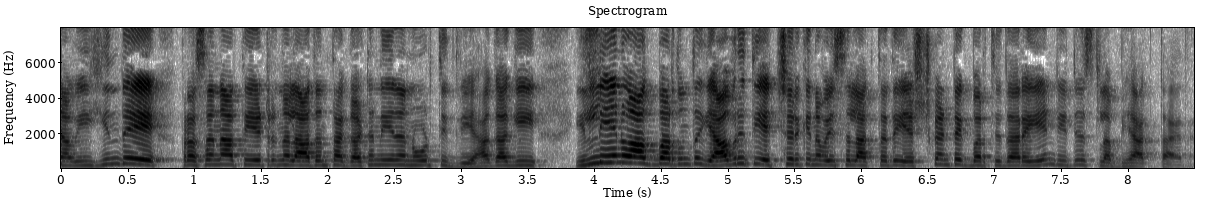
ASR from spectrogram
ನಾವು ಈ ಹಿಂದೆ ಪ್ರಸನ್ನ ಥಿಯೇಟರ್ನಲ್ಲಿ ಆದಂಥ ಘಟನೆಯನ್ನ ನೋಡ್ತಿದ್ವಿ. ಹಾಗಾಗಿ ಇಲ್ಲೇನು ಆಗಬಾರ್ದು ಅಂತ ಯಾವ ರೀತಿ ಎಚ್ಚರಿಕೆನ ವಹಿಸಲಾಗ್ತದೆ, ಎಷ್ಟು ಗಂಟೆಗೆ ಬರ್ತಿದ್ದಾರೆ, ಏನು ಡೀಟೇಲ್ಸ್ ಲಭ್ಯ ಆಗ್ತಾ ಇದೆ?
